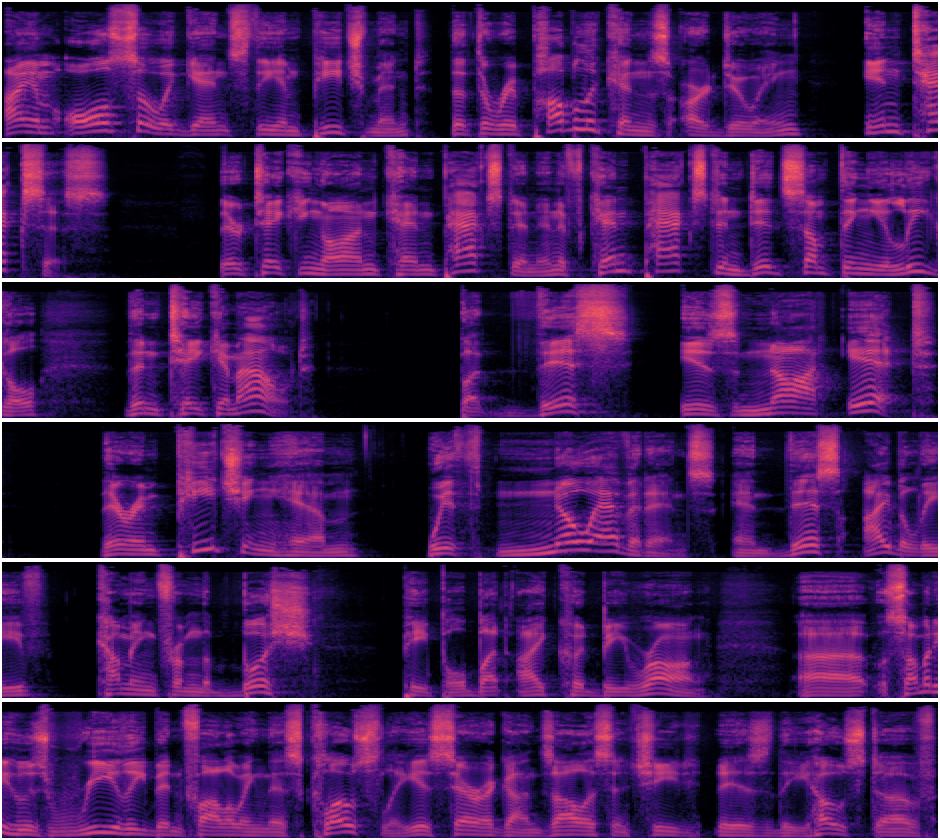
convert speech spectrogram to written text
I am also against the impeachment that the Republicans are doing in Texas they're taking on Ken Paxton. And if Ken Paxton did something illegal, then take him out. But this is not it. They're impeaching him with no evidence. And this, I believe, coming from the Bush people, but I could be wrong. Uh, somebody who's really been following this closely is Sara Gonzales, and she is the host of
